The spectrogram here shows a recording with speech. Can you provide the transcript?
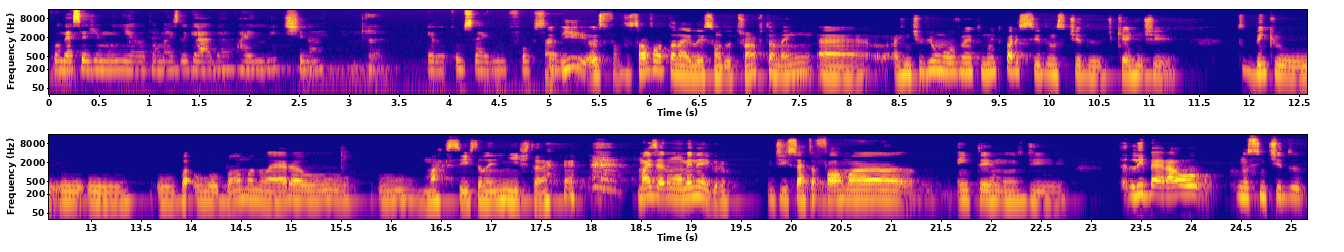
Quando essa hegemonia ela está mais ligada à elite, né? É. Ela consegue uma força. É, e só voltando à eleição do Trump também, é, a gente viu um movimento muito parecido no sentido de que a gente tudo bem que o, o, o, o Obama não era o, o marxista-leninista, né? Mas era um homem negro. De certa forma, em termos de liberal no sentido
